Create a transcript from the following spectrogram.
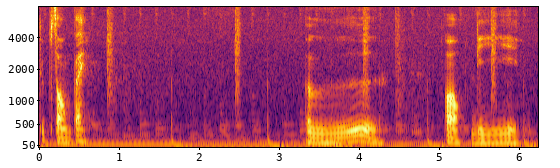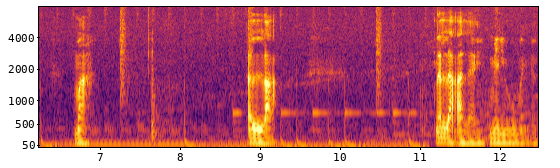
สิบสองไป เออ ออกดี มา นั่นละ นั่นละอะไรไม่รู้เหมือนกัน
